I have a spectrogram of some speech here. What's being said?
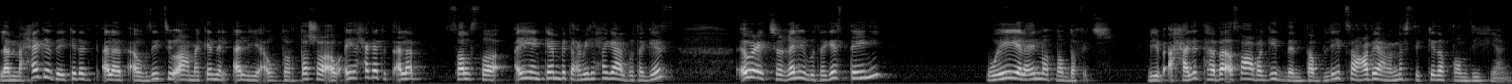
لما حاجة زي كده تتقلب أو زيت يقع مكان القلي أو طرطشة أو أي حاجة تتقلب صلصة ايا كان بتعملي حاجة على البوتاجاز اوعي تشغلي البوتاجاز تاني وهي العين ما اتنضفتش بيبقى حالتها بقى صعبة جدا. طب ليه تصعبي على نفسك كده التنظيف يعني؟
